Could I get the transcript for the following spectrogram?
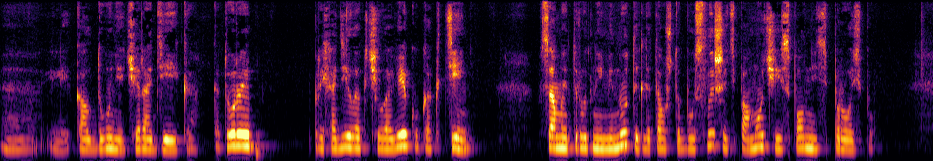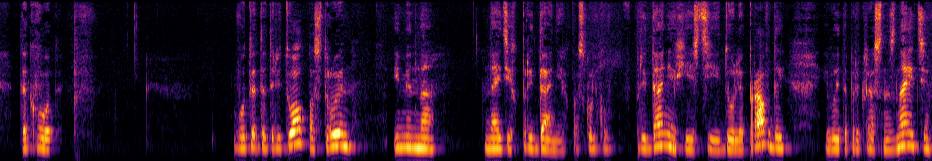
э, или колдунья, чародейка, которая приходила к человеку как тень в самые трудные минуты для того, чтобы услышать, помочь и исполнить просьбу. Так вот, вот этот ритуал построен именно на этих преданиях, поскольку в преданиях есть и доля правды, и вы это прекрасно знаете.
